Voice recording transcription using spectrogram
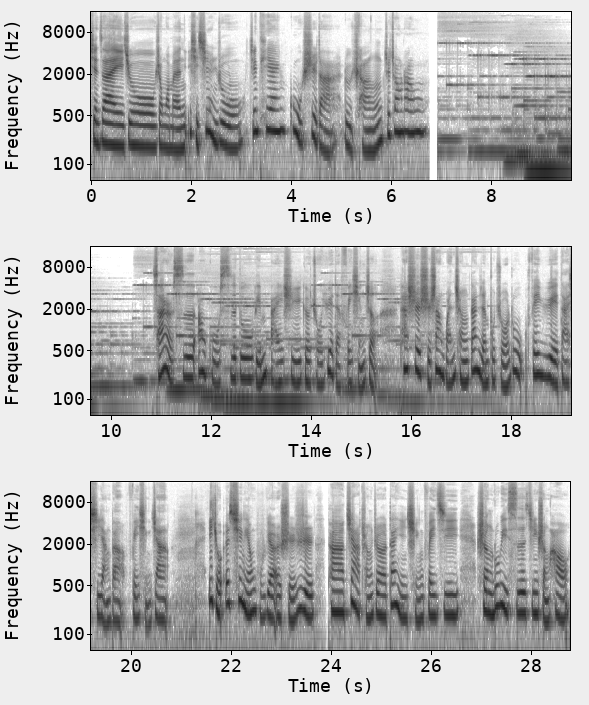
现在就让我们一起进入今天故事的旅程之中喽。查尔斯·奥古斯都·林白是一个卓越的飞行者，他是史上完成单人不着陆飞越大西洋的飞行家。一九二七年五月二十日，他驾乘着单引擎飞机“圣路易斯精神号”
